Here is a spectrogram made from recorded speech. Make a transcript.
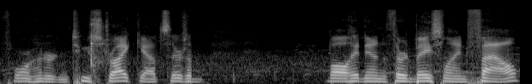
402 strikeouts. There's a ball hit down the third baseline, foul.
